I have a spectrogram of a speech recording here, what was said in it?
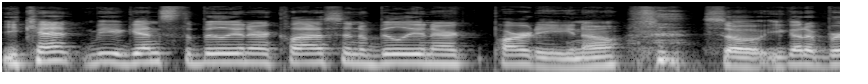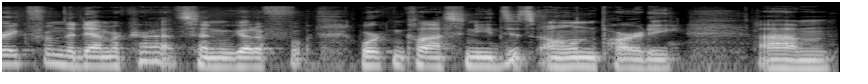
You can't be against the billionaire class in a billionaire party, you know. so you got to break from the Democrats, and we got to working class needs its own party. Um,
